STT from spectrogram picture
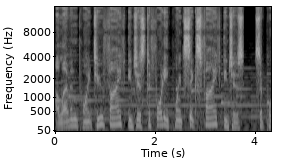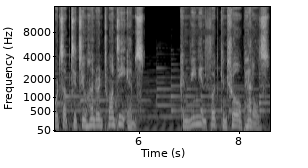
11.25 inches to 40.65 inches, supports up to 220 IBS. Convenient foot control pedals.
